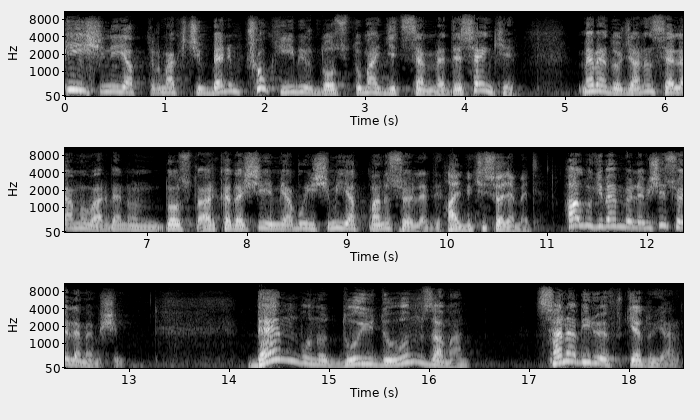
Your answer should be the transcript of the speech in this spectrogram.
bir işini yaptırmak için benim çok iyi bir dostuma gitsem ve desen ki Mehmet Hoca'nın selamı var ben onun dostu arkadaşıyım ya bu işimi yapmanı söyledi. Halbuki söylemedi. Halbuki ben böyle bir şey söylememişim. Ben bunu duyduğum zaman sana bir öfke duyarım.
